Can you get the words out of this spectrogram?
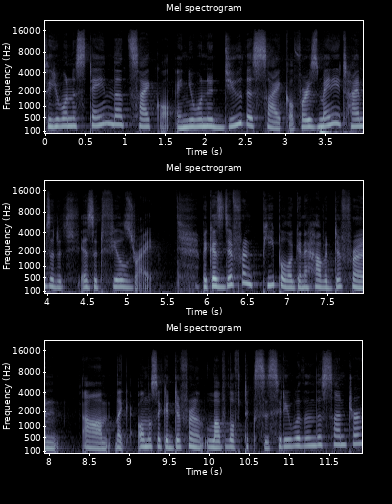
so you want to stay in that cycle and you want to do this cycle for as many times as it, as it feels right because different people are going to have a different um, like almost like a different level of toxicity within the center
